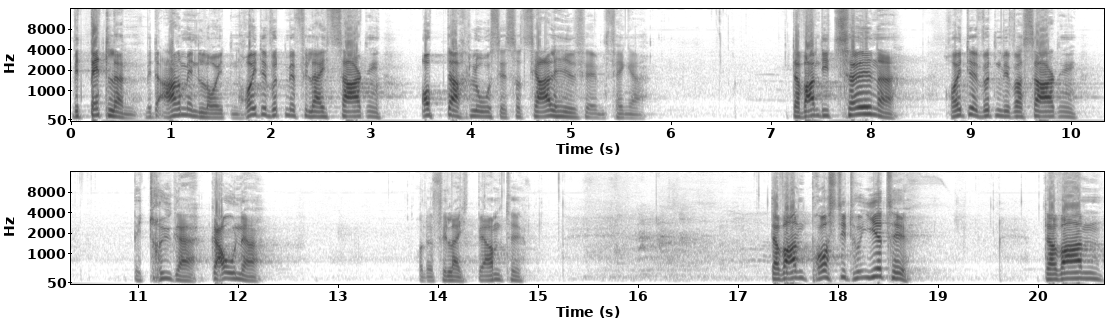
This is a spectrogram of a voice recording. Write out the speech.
mit Bettlern, mit armen Leuten. Heute wird mir vielleicht sagen, Obdachlose, Sozialhilfeempfänger. Da waren die Zöllner. Heute würden wir was sagen, Betrüger, Gauner oder vielleicht Beamte. Da waren Prostituierte, da waren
